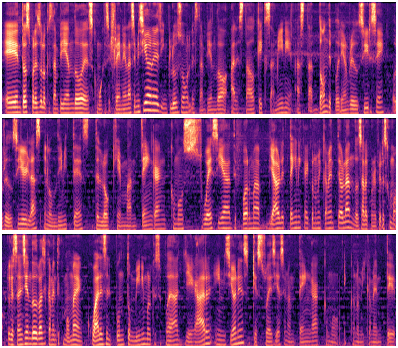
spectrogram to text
Eh, entonces por eso lo que están pidiendo es como que se frenen las emisiones, incluso le están pidiendo al estado que examine hasta dónde podrían reducirse o reducirlas en los límites de lo que mantengan como Suecia de forma viable técnica económicamente hablando. O sea, lo que me refiero es como lo que están diciendo es básicamente como man, cuál es el punto mínimo al que se pueda llegar en emisiones que Suecia se mantenga como económicamente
